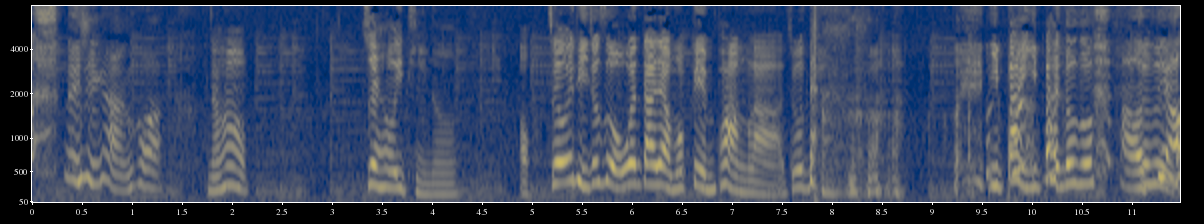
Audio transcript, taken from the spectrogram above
内心喊话，然后最后一题呢？哦，最后一题就是我问大家有没有变胖啦，就大 一半一半都说 好就是跳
